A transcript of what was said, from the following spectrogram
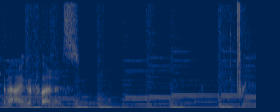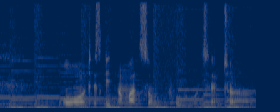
der mir eingefallen ist. Und es geht nochmal zum Pokémon Center.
